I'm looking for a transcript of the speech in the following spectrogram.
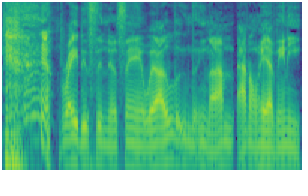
Brady's sitting there saying, "Well, you know, I'm I don't have any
